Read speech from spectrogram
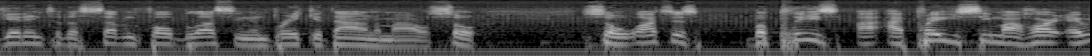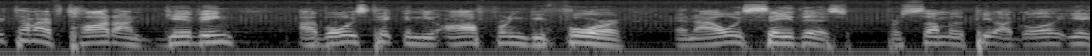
get into the sevenfold blessing and break it down tomorrow. So, so watch this. But please, I, I pray you see my heart. Every time I've taught on giving, I've always taken the offering before, and I always say this for some of the people. I go, oh, yeah,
